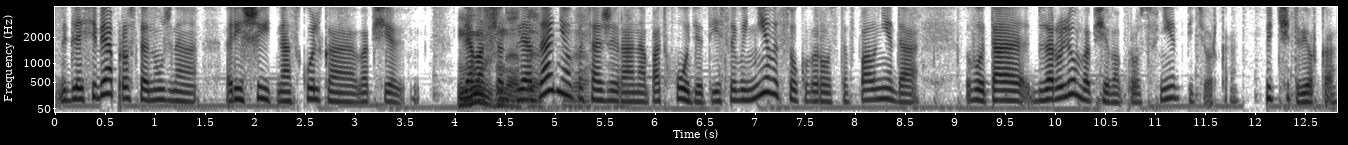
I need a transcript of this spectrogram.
для себя просто нужно решить, насколько вообще для вас, Нужно, как для да, заднего да. пассажира, она подходит. Если вы не высокого роста, вполне да. Вот, а за рулем вообще вопросов нет, пятерка. Четверка.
